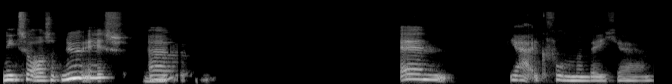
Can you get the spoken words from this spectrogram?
niet zoals het nu is. Mhm. Ehm, en ja, ik voelde me een beetje.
